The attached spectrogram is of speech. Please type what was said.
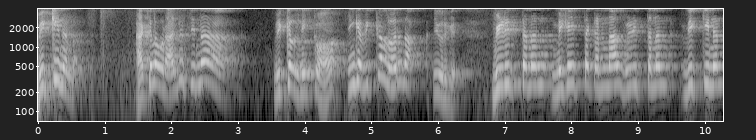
விக்கினன். ஆக்சுவலாக ஒரு அதிர்ச்சின்னா விக்கல் நிற்கும். இங்கே விக்கல் வருதான் இவருக்கு? விழித்தனன் மிகைத்த கண்ணால் விழித்தனன் விக்கினன்.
